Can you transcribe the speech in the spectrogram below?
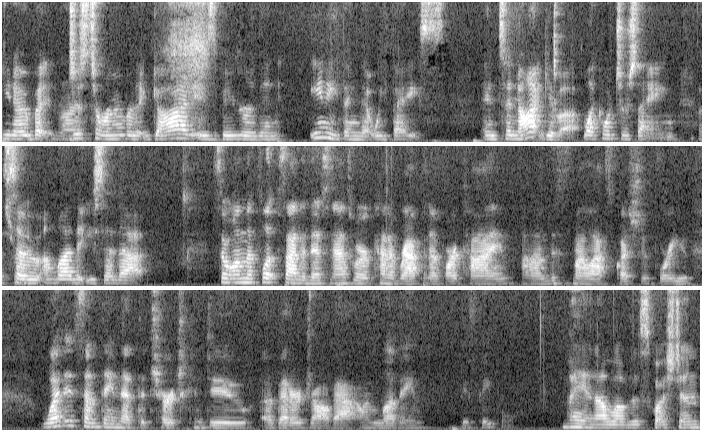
You know, but Right. just to remember that God is bigger than anything that we face and to not give up, like what you're saying. That's so right. I'm glad that you said that. So on the flip side of this, and as we're kind of wrapping up our time, um, this is my last question for you. What is something that the church can do a better job at on loving these people? Man, I love this question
